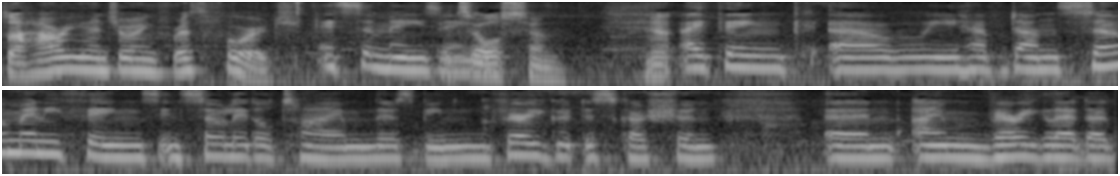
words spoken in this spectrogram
So how are you enjoying Frith Forge? It's amazing. It's awesome. Yeah. I think uh, we have done so many things in so little time. There's been very good discussion. And I'm very glad that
